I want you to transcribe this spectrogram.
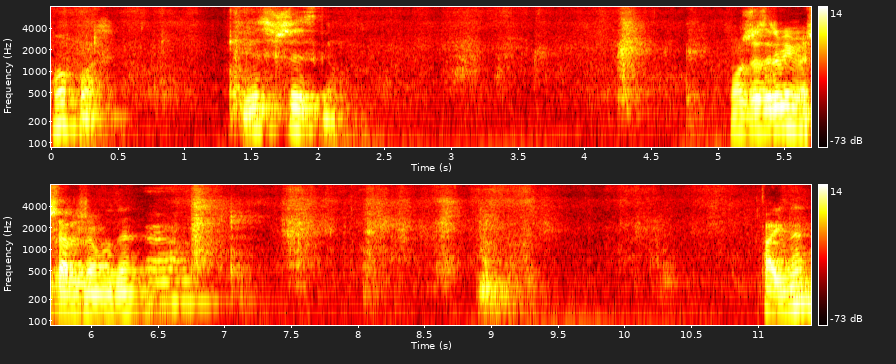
Popatrz, jest wszystko. Może zrobimy szarżę młode? Fajne?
